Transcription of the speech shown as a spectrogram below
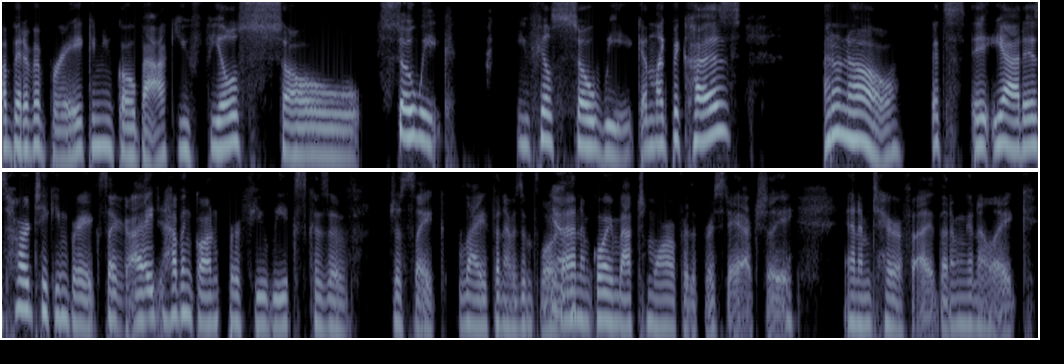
a bit of a break and you go back you feel so so weak. You feel so weak. And like because I don't know. It's it yeah, it is hard taking breaks. Like I haven't gone for a few weeks because of just like life and I was in Florida Yeah. and I'm going back tomorrow for the first day actually. And I'm terrified that I'm gonna like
